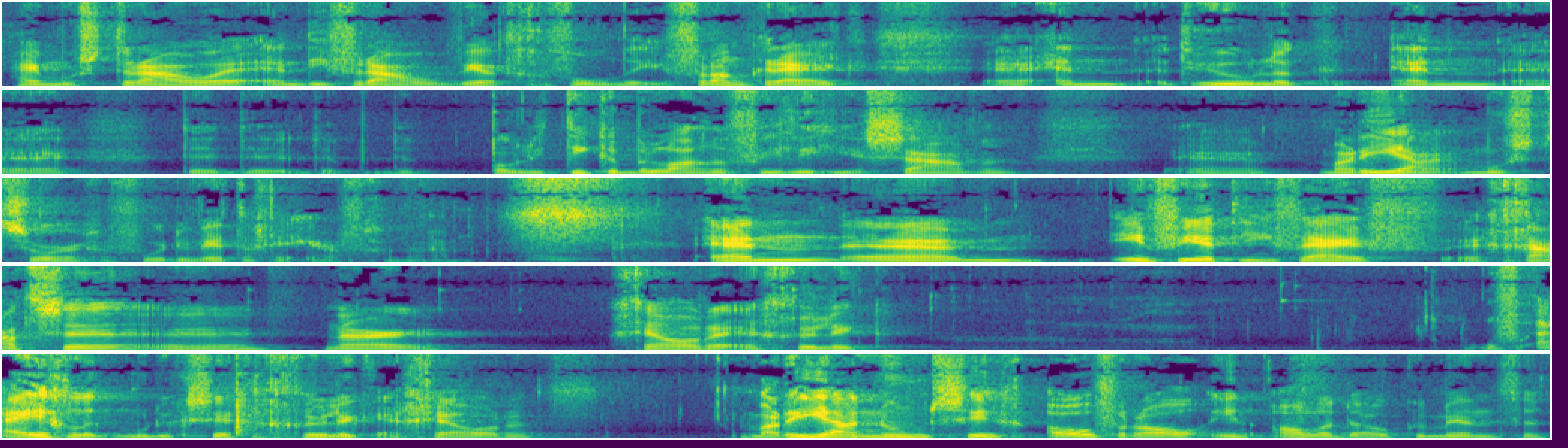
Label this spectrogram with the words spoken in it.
Hij moest trouwen en die vrouw werd gevonden in Frankrijk. en het huwelijk en de, de, de, de politieke belangen vielen hier samen. Uh, Maria moest zorgen voor de wettige erfgenaam. En uh, in 1405 gaat ze uh, naar Gelre en Gulik. Of eigenlijk moet ik zeggen Gulik en Gelre. Maria noemt zich overal in alle documenten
